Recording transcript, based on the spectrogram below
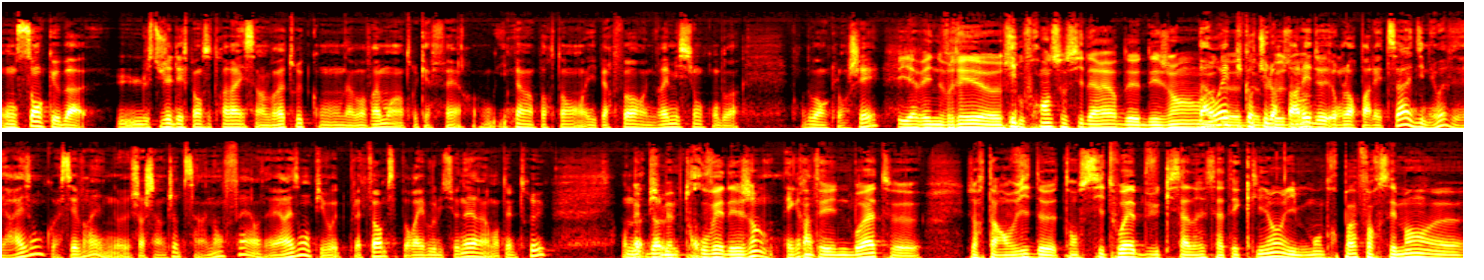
on sent que, bah, le sujet d'expérience au travail, c'est un vrai truc, qu'on a vraiment un truc à faire, hyper important, hyper fort, une vraie mission qu'on doit, qu'on doit enclencher. et il y avait une vraie euh, souffrance aussi derrière de- des gens Bah ouais, de- puis quand tu leur parlais de, on leur parlait de ça, ils disent mais ouais, vous avez raison quoi, c'est vrai, ne- chercher un job c'est un enfer, vous avez raison. Puis votre plateforme, ça peut révolutionnaire, inventer le truc. On et puis même trouver des gens. Mais Quand t'es une boîte, euh, genre t'as envie de ton site web vu qu'il s'adresse à tes clients, il montre pas forcément euh,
